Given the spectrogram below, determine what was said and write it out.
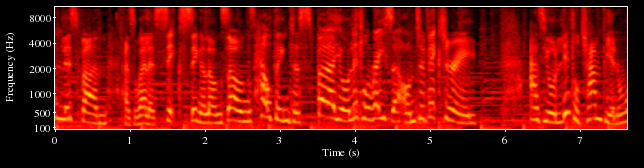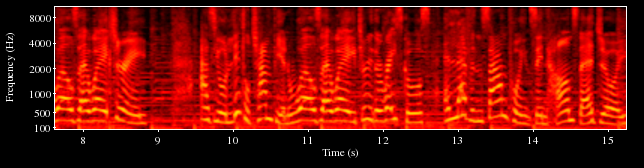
endless fun, as well as six sing-along songs helping to spur your little racer onto victory. As your little champion whirls their way through. As your little champion whirls their way through the racecourse, 11 sound points enhance their joy,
